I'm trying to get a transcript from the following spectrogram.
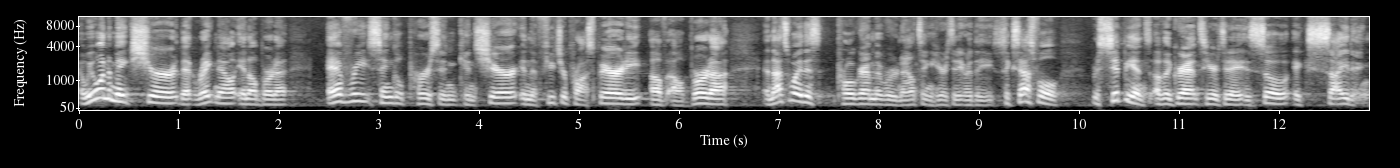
And we want to make sure that right now in Alberta, every single person can share in the future prosperity of Alberta. And that's why this program that we're announcing here today, or the successful recipients of the grants here today, is so exciting.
